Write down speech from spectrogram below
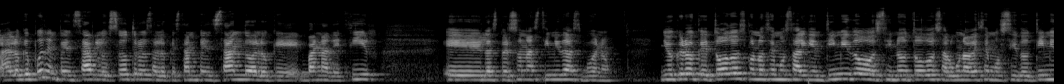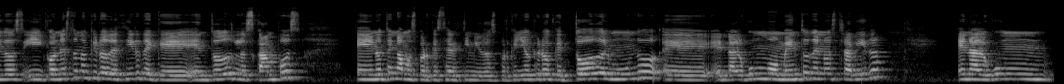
a lo que pueden pensar los otros, a lo que están pensando, a lo que van a decir. Eh, las personas tímidas, bueno, yo creo que todos conocemos a alguien tímido o si no todos alguna vez hemos sido tímidos y con esto no quiero decir de que en todos los campos eh, no tengamos por qué ser tímidos, porque yo creo que todo el mundo eh, en algún momento de nuestra vida, en algún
